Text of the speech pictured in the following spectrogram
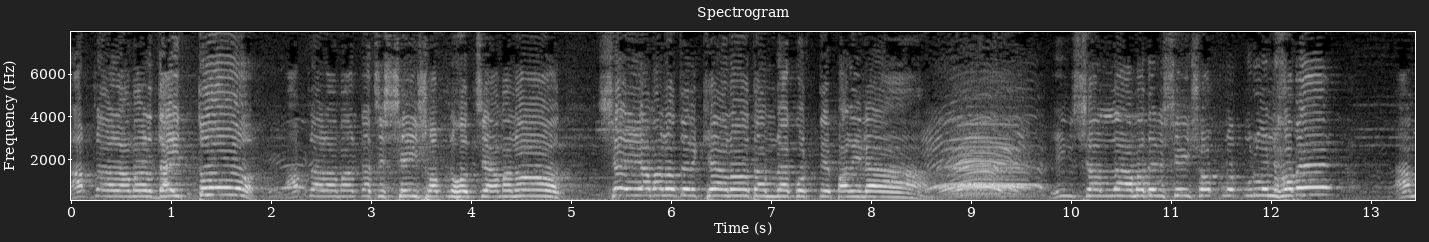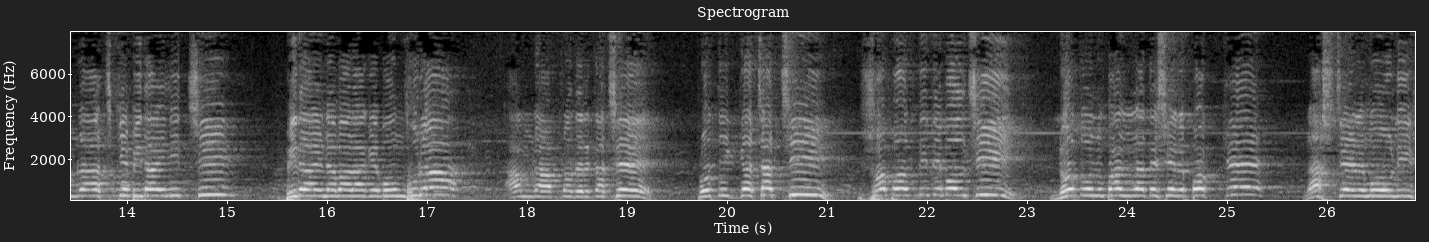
আপনার আমার দায়িত্ব। আপনার আমার কাছে সেই স্বপ্ন হচ্ছে আমানত। সেই আমানতের খেয়ানত আমরা করতে পারি না। ইনশাল্লাহ আমাদের সেই স্বপ্ন পূরণ হবে। আমরা আজকে বিদায় নিচ্ছি। বিদায় নেবার আগে বন্ধুরা, আমরা আপনাদের কাছে প্রতিজ্ঞা চাচ্ছি শপথ দিতে বলছি, নতুন বাংলাদেশের পক্ষে, রাষ্ট্রের মৌলিক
